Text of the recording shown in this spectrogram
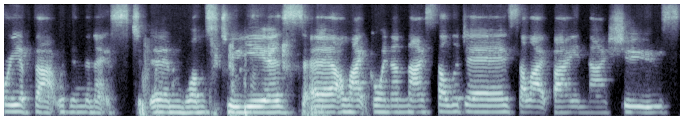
free of that within the next um, one to two years. Uh, I like going on nice holidays. I like buying nice shoes.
